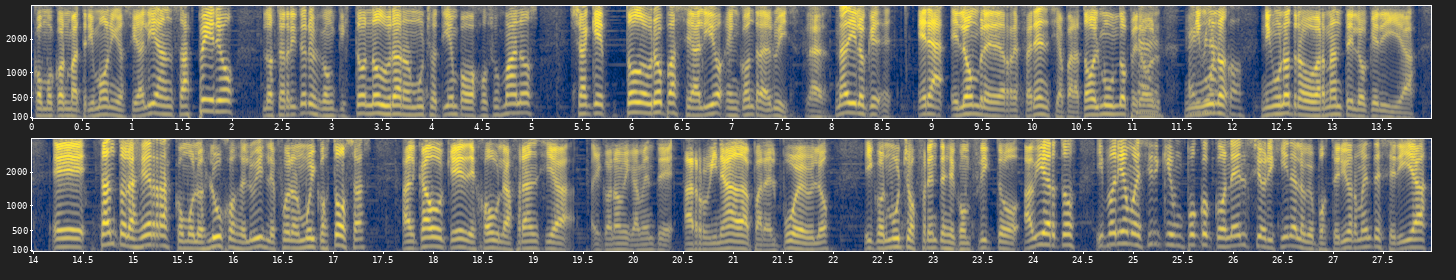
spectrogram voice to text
como con matrimonios y alianzas, pero los territorios que conquistó no duraron mucho tiempo bajo sus manos, ya que toda Europa se alió en contra de Luis. Claro. Nadie lo que era el hombre de referencia para todo el mundo, pero Claro, ninguno, ningún otro gobernante lo quería. Eh, tanto las guerras como los lujos de Luis le fueron muy costosas, al cabo que dejó una Francia económicamente arruinada para el pueblo y con muchos frentes de conflicto abiertos, y podríamos decir que un poco con él se origina lo que posteriormente sería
